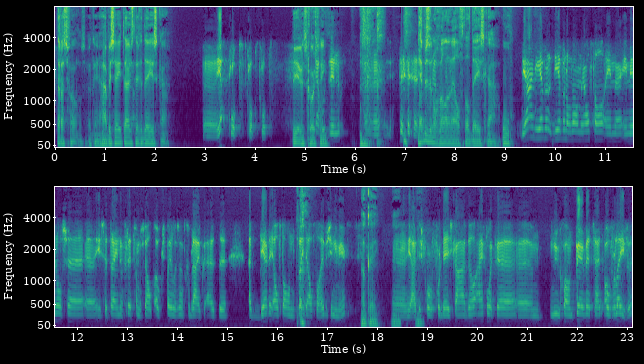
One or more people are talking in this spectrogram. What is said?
Terrasvogels, oké. HBC thuis tegen DSK. Ja, klopt, klopt, klopt. Weer een Ja, schorsing. goed, en, Hebben ze nog wel een elftal DSK? Oeh. ja, die hebben, die hebben nog wel een elftal. En eh, inmiddels eh, eh, is de trainer Fred van der Veld ook spelers aan het gebruiken uit, de uit het derde elftal. En de tweede elftal hebben ze niet meer. Oké. Ja, het is voor, voor DSK wel eigenlijk eh, ehm, nu gewoon per wedstrijd overleven.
